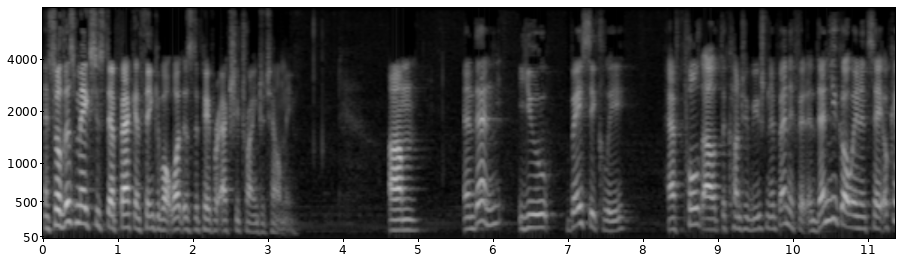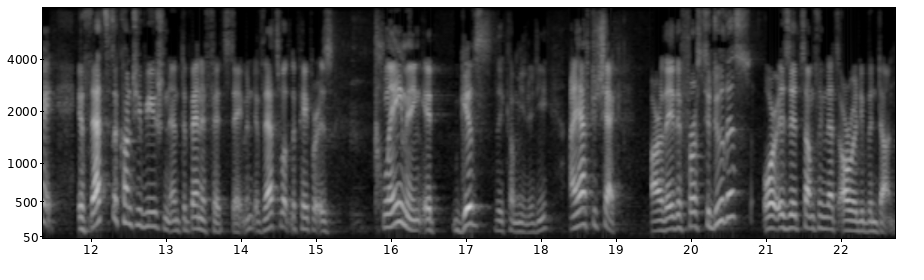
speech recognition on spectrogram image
And so this makes you step back and think about what is the paper actually trying to tell me. Um, and then you basically have pulled out the contribution and benefit. And then you go in and say, okay, if that's the contribution and the benefit statement, if that's what the paper is claiming it gives the community, I have to check, are they the first to do this? Or is it something that's already been done?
